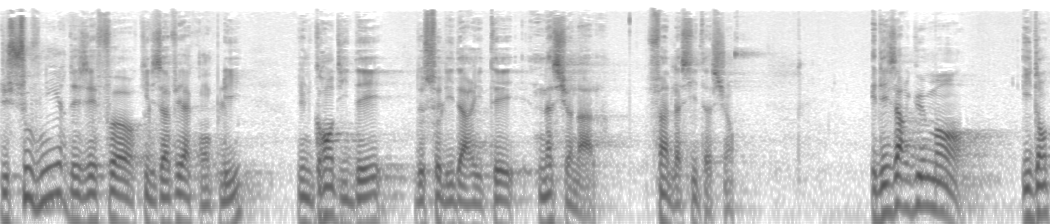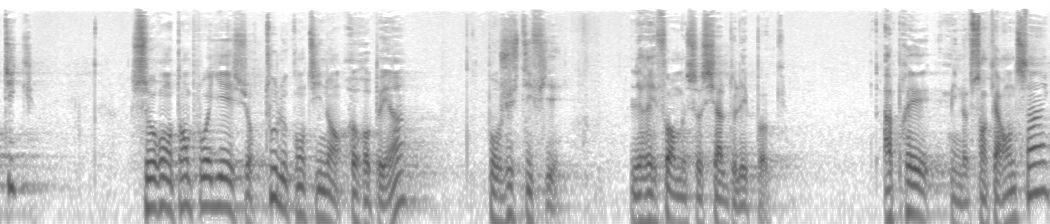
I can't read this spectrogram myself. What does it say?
du souvenir des efforts qu'ils avaient accomplis, d'une grande idée de solidarité nationale. Fin de la citation. Et des arguments identiques seront employés sur tout le continent européen pour justifier les réformes sociales de l'époque. Après 1945,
